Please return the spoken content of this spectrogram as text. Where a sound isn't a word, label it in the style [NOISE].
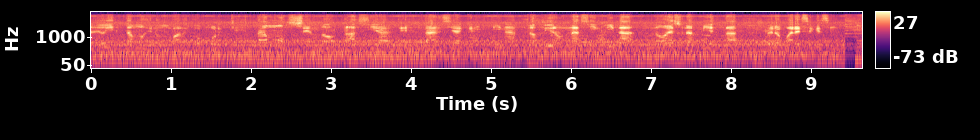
de hoy estamos en un barco porque estamos yendo hacia Estancia Cristina. Nos dieron una cintita, no es una fiesta, pero parece que sí.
